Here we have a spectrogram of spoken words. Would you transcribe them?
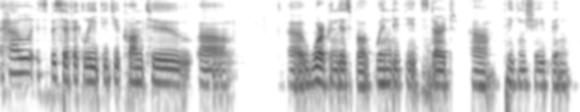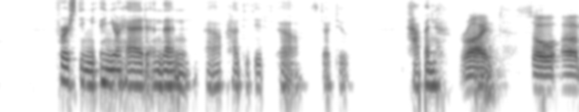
how specifically did you come to um, uh, work on this book? When did it start um, taking shape in first in in your head, and then uh, how did it uh, start to happen? Right. So uh,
